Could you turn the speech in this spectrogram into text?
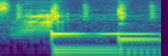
not.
